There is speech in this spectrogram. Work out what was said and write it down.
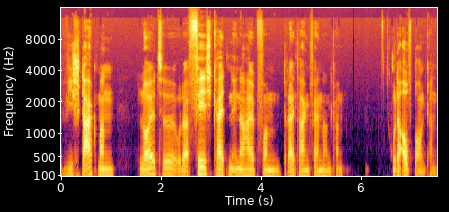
wie stark man Leute oder Fähigkeiten innerhalb von drei Tagen verändern kann. Oder aufbauen kann,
